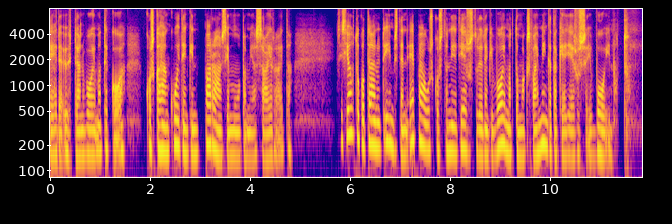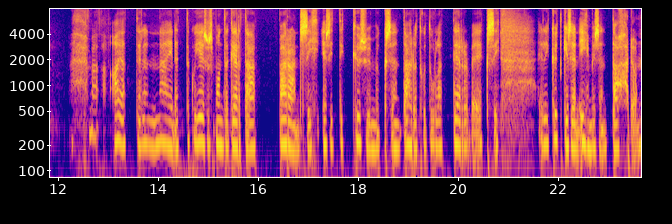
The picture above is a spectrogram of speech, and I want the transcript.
tehdä yhtään voimatekoa, koska hän kuitenkin paransi muutamia sairaita? Siis johtuiko tämä nyt ihmisten epäuskosta niin, että Jeesus tuli jotenkin voimattomaksi vai minkä takia Jeesus ei voinut? Mä ajattelen näin, että kun Jeesus monta kertaa paransi, esitti kysymyksen, tahdotko tulla terveeksi, eli kytki sen ihmisen tahdon,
